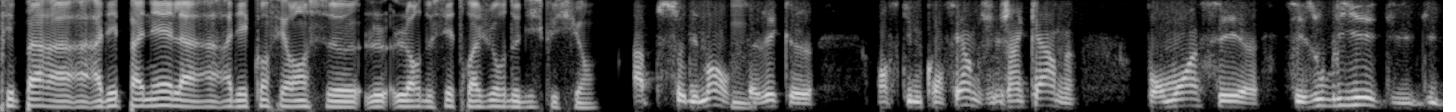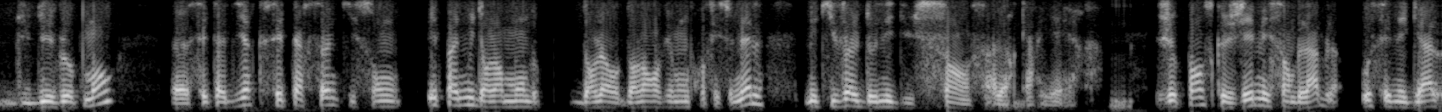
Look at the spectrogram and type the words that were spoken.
préparé à, des panels, à, des conférences lors de ces trois jours de discussion. Absolument. Vous hmm. savez que, en ce qui me concerne, j'incarne, pour moi, ces, ces oubliés du, du développement euh, c'est-à-dire que ces personnes qui sont épanouies dans leur monde, dans leur, dans leur environnement professionnel, mais qui veulent donner du sens à leur carrière. Mm. Je pense que j'ai mes semblables au Sénégal,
